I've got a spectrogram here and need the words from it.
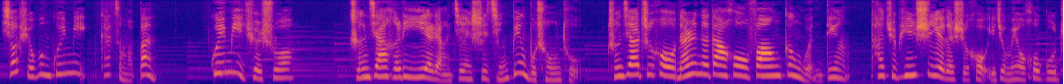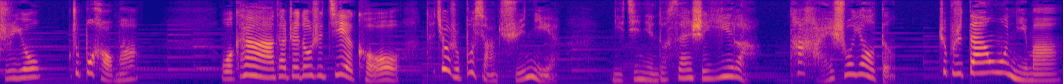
小雪问闺蜜该怎么办。闺蜜却说，成家和立业两件事情并不冲突。成家之后，男人的大后方更稳定，他去拼事业的时候也就没有后顾之忧，这不好吗？我看啊，他这都是借口，他就是不想娶你。你今年都三十一了，他还说要等，这不是耽误你吗？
